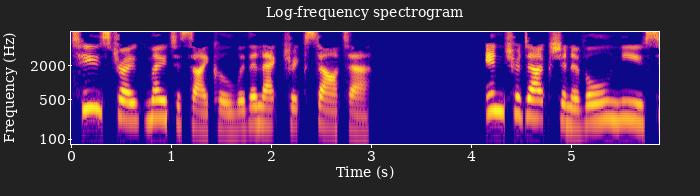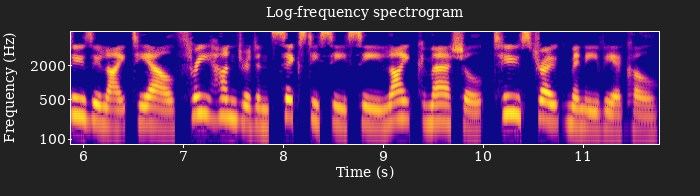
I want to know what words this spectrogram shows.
two-stroke motorcycle with electric starter. Introduction of all-new Suzulite TL 360cc light commercial, two-stroke mini vehicle.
